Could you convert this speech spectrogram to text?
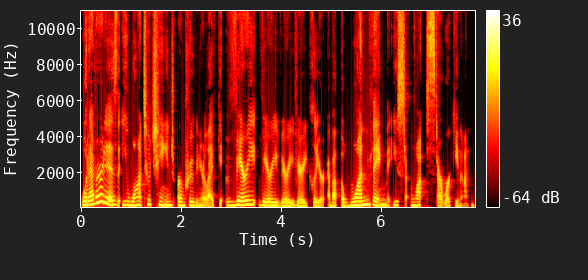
Whatever it is that you want to change or improve in your life, get very, very, very, very clear about the one thing that you start, want to start working on.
